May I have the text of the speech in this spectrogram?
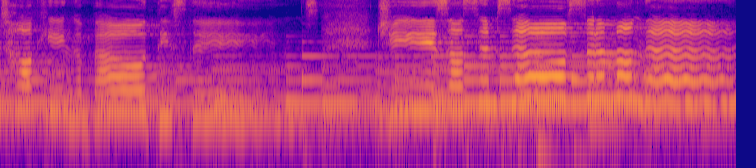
talking about these things, Jesus himself stood among them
